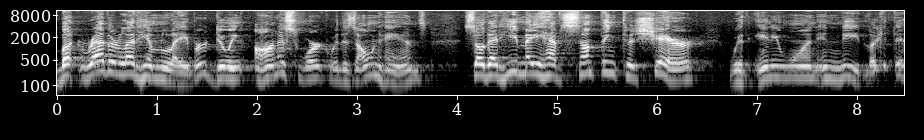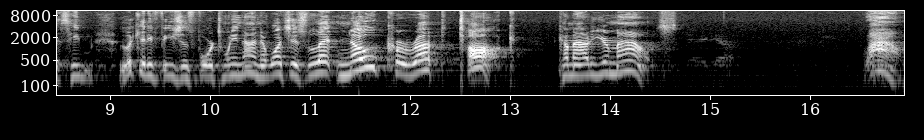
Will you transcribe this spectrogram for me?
But rather let him labor, doing honest work with his own hands, so that he may have something to share with anyone in need. Look at this. He, look at Ephesians 4.29. Now watch this. Let no corrupt talk come out of your mouths. Wow.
